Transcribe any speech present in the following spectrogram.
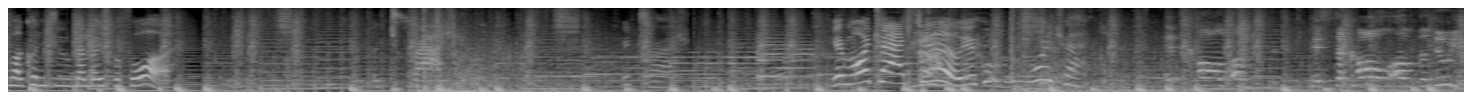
Why couldn't you remember this before? You're more trash too. You're more trash. It's call of. It's the call of the duties.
